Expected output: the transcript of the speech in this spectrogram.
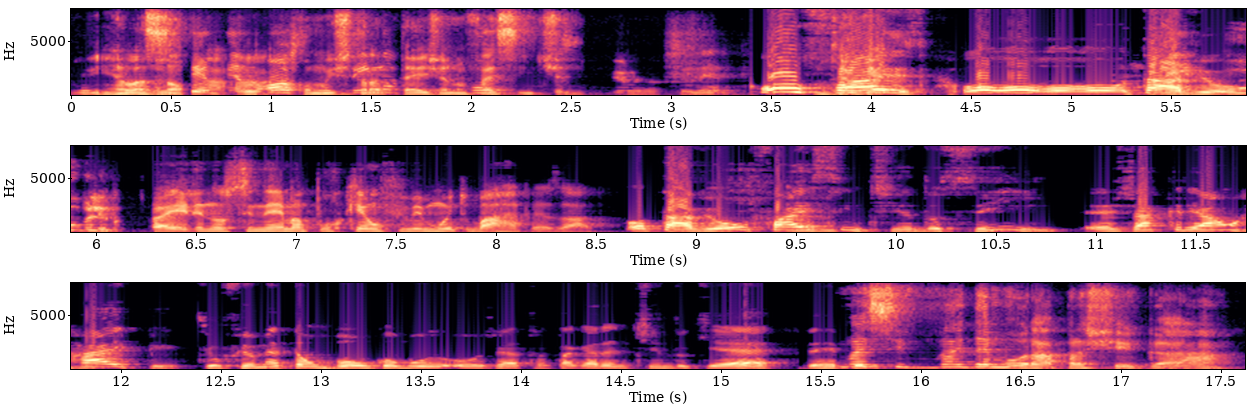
em relação Não tem a, menor- como não tem estratégia, não faz sentido. Ou faz, ô, ô, ô, ô, Otávio, Tem público pra ele no cinema porque é um filme muito barra pesado. Otávio, ou faz sentido sim, é já criar um hype. Se o filme é tão bom como o Jetro tá garantindo que é, de repente. Mas se vai demorar pra chegar,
